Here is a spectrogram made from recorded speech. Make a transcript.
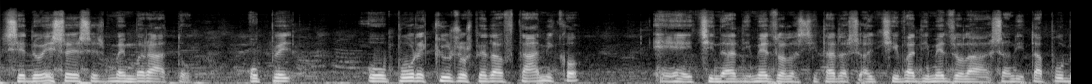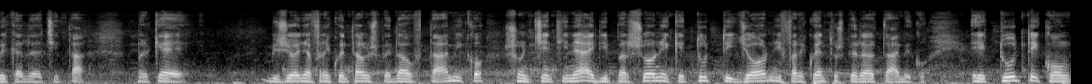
Se dovesse essere smembrato oppure chiuso l'ospedale Framico, e ci, città, ci va di mezzo la sanità pubblica della città perché bisogna frequentare l'ospedale oftamico, sono centinaia di persone che tutti i giorni frequentano l'ospedale oftamico e tutti con,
